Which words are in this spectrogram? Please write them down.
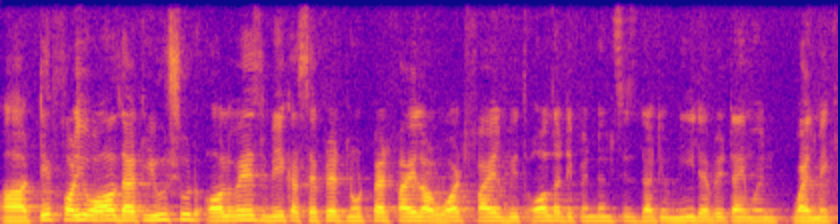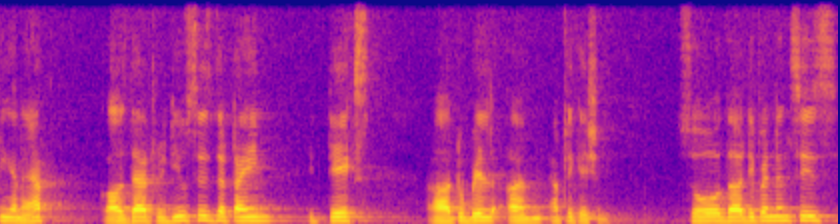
Uh, tip for you all that you should always make a separate notepad file or word file with all the dependencies that you need every time when while making an app because that reduces the time it takes uh, to build an application. So the dependencies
